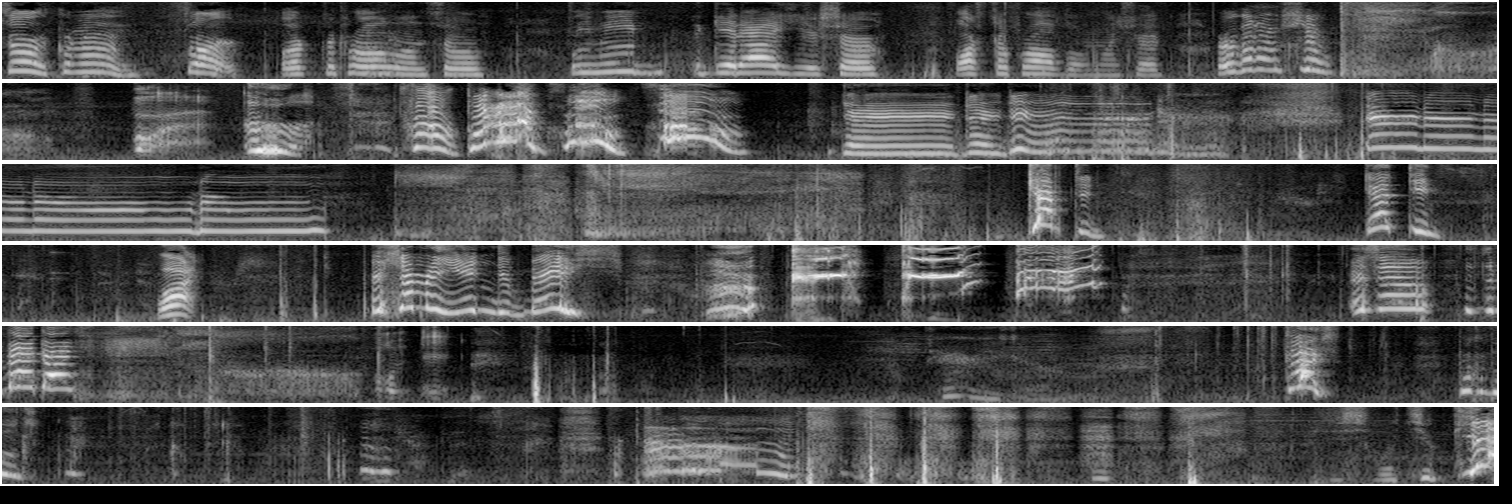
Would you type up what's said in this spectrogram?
Sir, come in. Sir, what's the problem, sir? We need to get out of here, sir. What's the problem? I said. We're gonna shoot. Sir, come on, sir, sir. Captain! Captain! What? There's somebody in the base. it's a, it's a bad guy. There we go. Guys, broken bugs. What you get?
